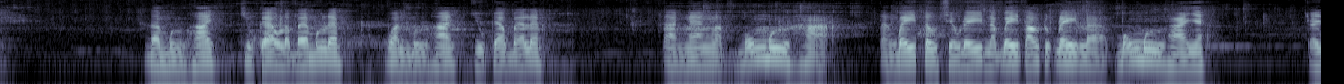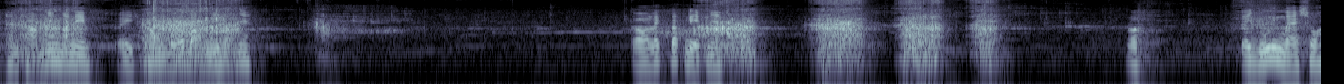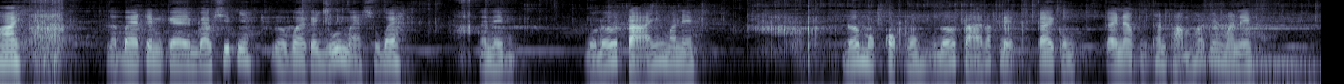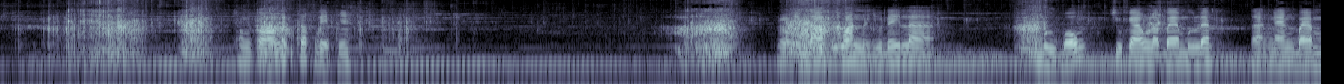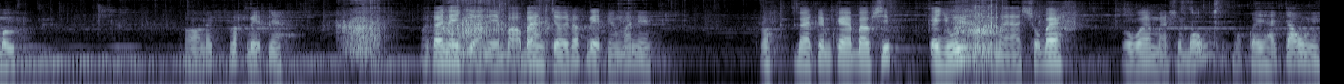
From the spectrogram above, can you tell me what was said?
Là 12 chiều cao là 35 hoành 12 chiều cao 35 tàn ngang là 40 hạ tàn bay từ siêu đây là bay tạo trước đây là 42 nha. Cây thành phẩm nhưng mà anh em. Cây không bỡ bọng gì hết nha co lách rất đẹp nha. Rồi cây dúi mẹ số 2 là 300k em bao ship nhé rồi về cây dúi mẹ số 3 anh em, bộ đớ trải nhưng mà anh em. Đớ một cục luôn, bộ đớ trải rất đẹp. Cây cũng, cây nào cũng thanh phẩm hết nhé mà anh em. Thông co lách rất đẹp nha. Rồi em đo của anh ở dưới đây là 14 chiều cao là 30 lên là ngang 30 Đó, rất, rất đẹp nha. Mấy cái này giờ anh em bảo ban chơi rất đẹp nha mấy anh em. Rồi 300k bao ship cây dúi mẹ số 3 rồi qua mẹ số 4 một cây hải châu nha.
